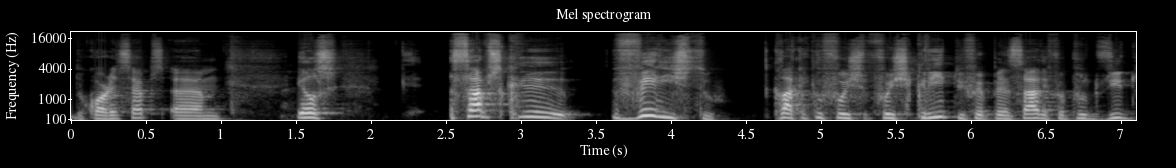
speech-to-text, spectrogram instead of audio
do Cordyceps. Um, eles. Sabes que ver isto claro que aquilo foi, foi escrito e foi pensado e foi produzido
